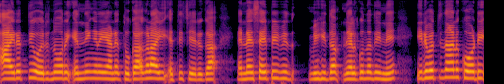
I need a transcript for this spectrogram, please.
ആയിരത്തി ഒരുന്നൂറ് എന്നിങ്ങനെയാണ് തുകകളായി എത്തിച്ചേരുക. എൻ എസ് ഐ പി വിഹിതം നൽകുന്നതിന് ഇരുപത്തിനാല് കോടി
